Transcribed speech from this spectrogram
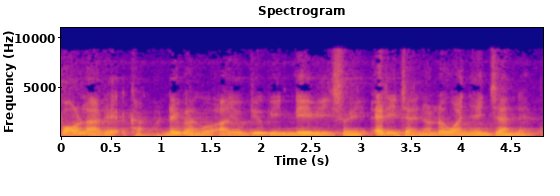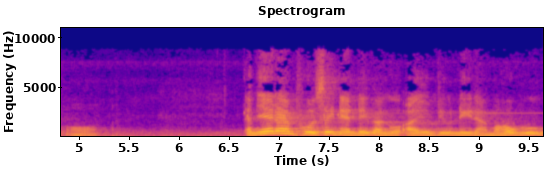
ပေါ်လာတဲ့အခါမှာနိဗ္ဗာန်ကိုအာရုံပြုပြီးနေပြီဆိုရင်အဲ့ဒီကြိုင်တော့လုံးဝငြိမ်းချမ်းတယ်ပေါ့အမြဲတမ်းဖို့စိတ်နဲ့နိဗ္ဗာန်ကိုအာရုံပြုနေတာမဟုတ်ဘူး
